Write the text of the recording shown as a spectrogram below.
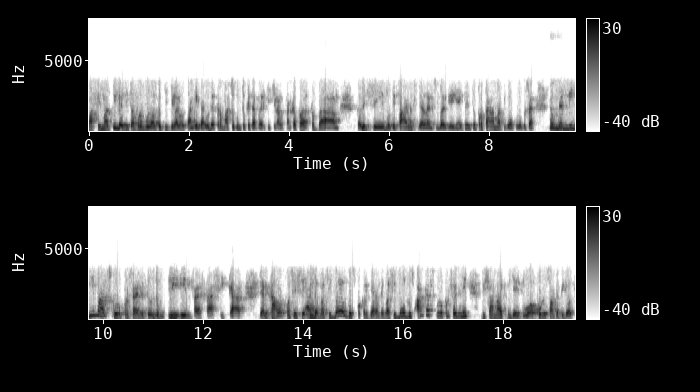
maksimal 3 juta per bulan untuk cicilan utang kita. Udah termasuk untuk kita bayar cicilan utang ke, ke bank, ke leasing, multi-finance, dan lain sebagainya. Itu itu pertama 30%. Kemudian hmm. minimal 10% itu untuk diinvestasikan. Dan kalau posisi Anda masih bagus, pekerjaan Anda masih bagus, angka 10% ini bisa naik menjadi 20 sampai 30%.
